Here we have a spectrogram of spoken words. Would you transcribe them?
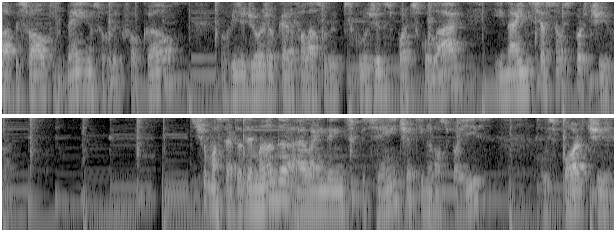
Olá pessoal, tudo bem? Eu sou Rodrigo Falcão. No vídeo de hoje eu quero falar sobre psicologia do esporte escolar e na iniciação esportiva. Existe uma certa demanda, ela ainda é insuficiente aqui no nosso país. O esporte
